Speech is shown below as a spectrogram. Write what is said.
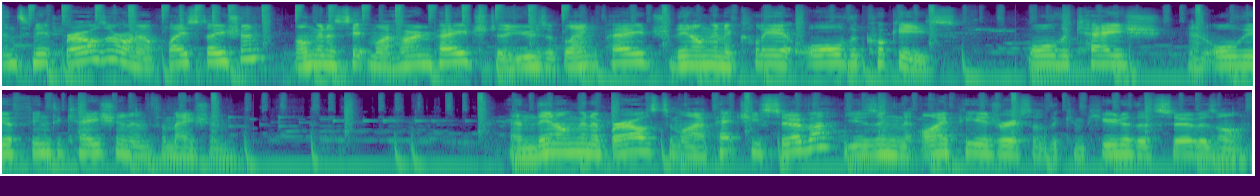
internet browser on our PlayStation. I'm going to set my home page to use a blank page. Then I'm going to clear all the cookies, all the cache, and all the authentication information. And then I'm going to browse to my Apache server using the IP address of the computer the server's on.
